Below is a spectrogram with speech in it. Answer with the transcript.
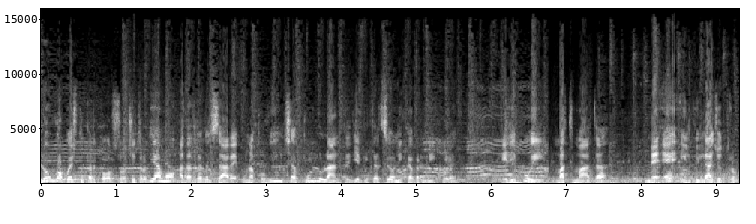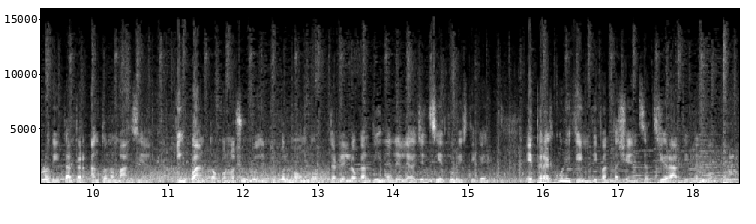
Lungo questo percorso ci troviamo ad attraversare una provincia pullulante di abitazioni cavernicole e di cui Matmata ne è il villaggio troglodita per antonomasia, in quanto conosciuto in tutto il mondo per le locandine nelle agenzie turistiche e per alcuni film di fantascienza girati nel luogo.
